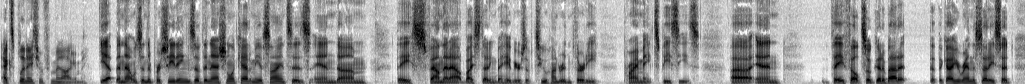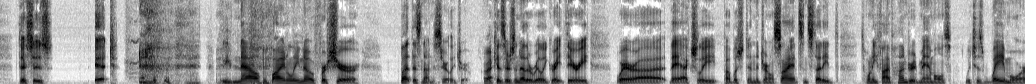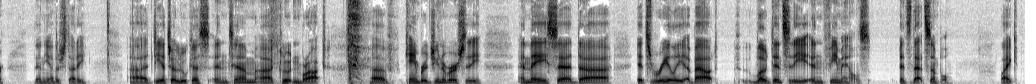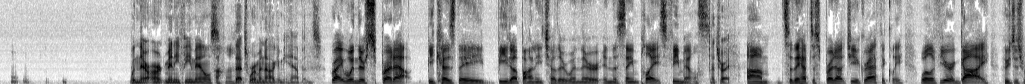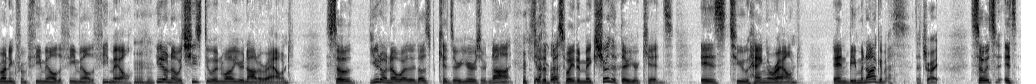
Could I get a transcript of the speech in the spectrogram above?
Explanation for monogamy. Yep, and that was in the proceedings of the National Academy of Sciences, and um, they found that out by studying behaviors of 230 primate species, uh, and they felt so good about it that the guy who ran the study said, "This is it. we now finally know for sure." But that's not necessarily true Right. because there's another really great theory where uh, they actually published in the journal Science and studied 2,500 mammals, which is way more than the other study. Uh, Dieter Lucas and Tim uh, Clutton-Brock of Cambridge University, and they said uh, it's really about low density in females. It's that simple. Like when there aren't many females, Uh-huh. that's where monogamy happens. Right, when they're spread out because they beat up on each other when they're in the same place, females. That's right. Um, so they have to spread out geographically. Well, if you're a guy who's just running from female to female to female, you don't know what she's doing while you're not around. So you don't know whether those kids are yours or not. So the best way to make sure that they're your kids is to hang around and be monogamous. That's right. So it's it's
